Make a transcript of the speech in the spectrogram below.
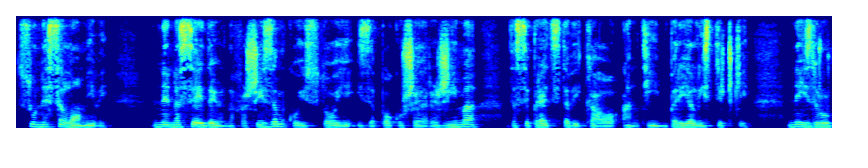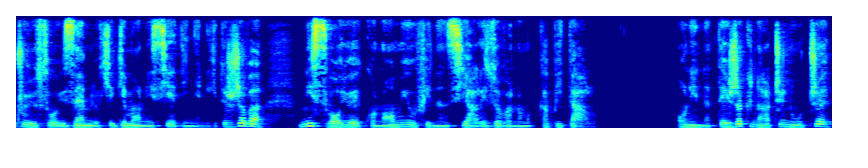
su nesalomivi. Ne nasedaju na fašizam koji stoji iza pokušaja režima da se predstavi kao antiimperialistički, ne izručuju svoju zemlju hegemoniji Sjedinjenih država, ni svoju ekonomiju finansijalizovanom kapitalu. Oni na težak način uče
